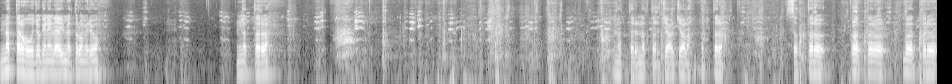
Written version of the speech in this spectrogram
69 ਹੋ ਚੁੱਕੇ ਨੇ, ਲੈ ਵੀ ਮਿੱਤਰੋ ਮੇਰੇ 69 69 69 ਚੱਲ ਚੱਲ 69 70 71 72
